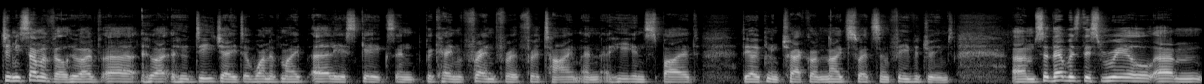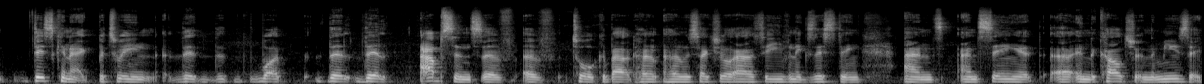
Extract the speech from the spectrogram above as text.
Jimmy Somerville, who I've uh, who I, who DJ'd at one of my earliest gigs and became a friend for for a time, and he inspired the opening track on Night Sweats and Fever Dreams. Um, so there was this real um, disconnect between the, the what the the absence of, of talk about homosexuality even existing and and seeing it uh, in the culture and the music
